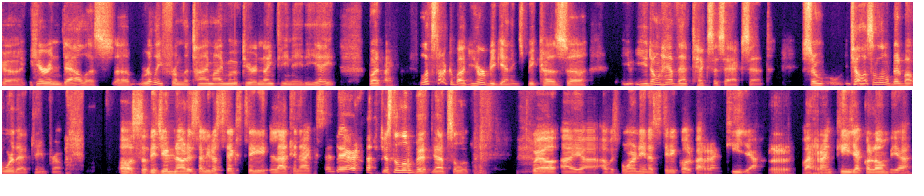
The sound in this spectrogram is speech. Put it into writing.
uh, here in Dallas, uh, really from the time I moved here in 1988. But right. Let's talk about your beginnings because uh, you, you don't have that Texas accent. So tell us a little bit about where that came from. Oh, so did you notice a little sexy Latin accent there? Just a little bit, yeah, absolutely. Well, I uh, I was born in a city called Barranquilla, Barranquilla, Colombia,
